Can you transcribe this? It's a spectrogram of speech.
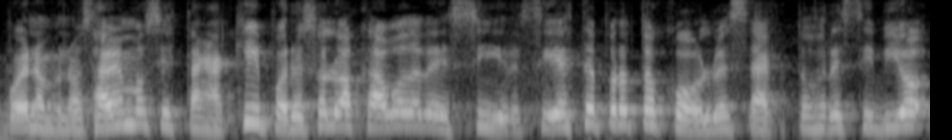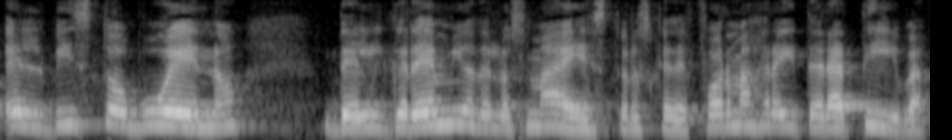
Bueno, no sabemos si están aquí, por eso lo acabo de decir. Si este protocolo, exacto, recibió el visto bueno del gremio de los maestros que de forma reiterativa,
